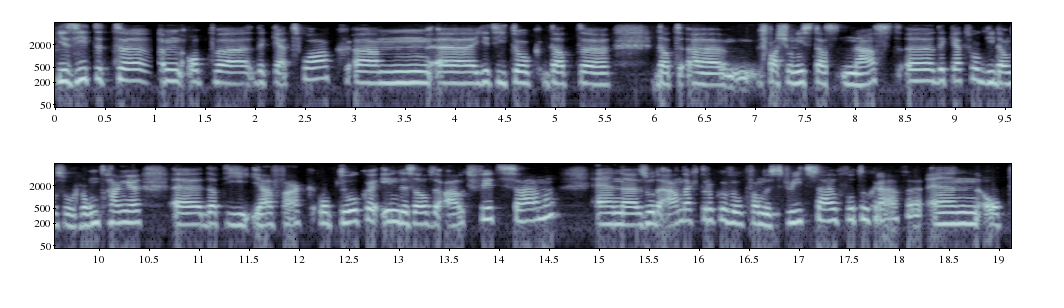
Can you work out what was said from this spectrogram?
Je ziet het uh, op uh, de catwalk. Um, uh, je ziet ook dat, dat fashionistas naast de catwalk, die dan zo rondhangen, dat die ja, vaak opdoken in dezelfde outfit samen. En zo de aandacht trokken ook van de streetstyle fotografen. En op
